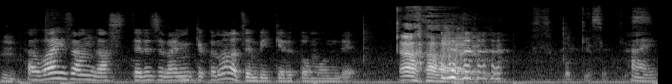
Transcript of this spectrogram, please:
うん。多分 Y さんが知ってる時代の曲なら全部いけると思うんで。ああなるほどね。OK です OK です、はい、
